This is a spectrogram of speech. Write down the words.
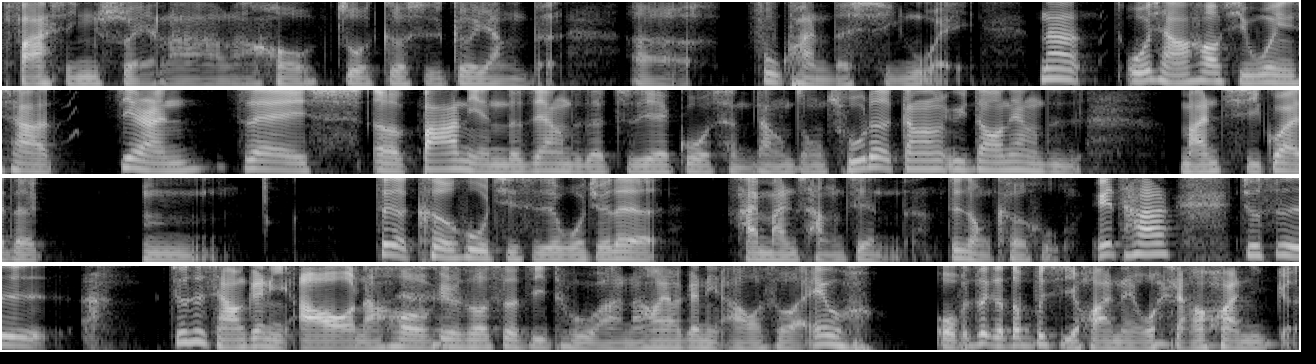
发薪水啦，然后做各式各样的呃付款的行为。那我想要好奇问一下，既然在呃八年的这样子的职业过程当中，除了刚刚遇到那样子蛮奇怪的，嗯，这个客户其实我觉得还蛮常见的这种客户，因为他就是就是想要跟你凹，然后比如说设计图啊，然后要跟你凹说，哎、我我这个都不喜欢呢、我想要换一个。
